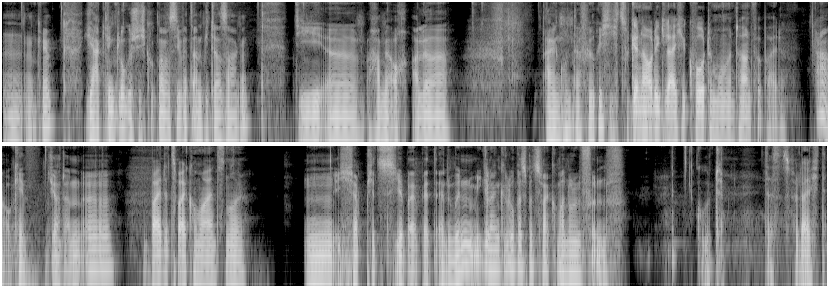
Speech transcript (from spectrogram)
Okay. Ja, klingt logisch. Ich guck mal, was die Wettanbieter sagen. Die äh, haben ja auch alle allen Grund dafür richtig zu. Genau die gleiche Quote momentan für beide. Ah, okay. Ja, dann äh, beide 2,10. Hm, ich habe jetzt hier bei Bet and Win Miguel Angel Lopez mit 2,05. Gut, das ist vielleicht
